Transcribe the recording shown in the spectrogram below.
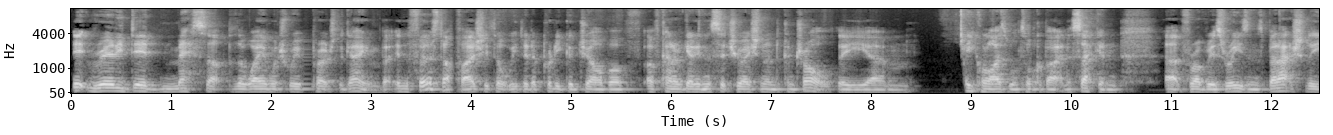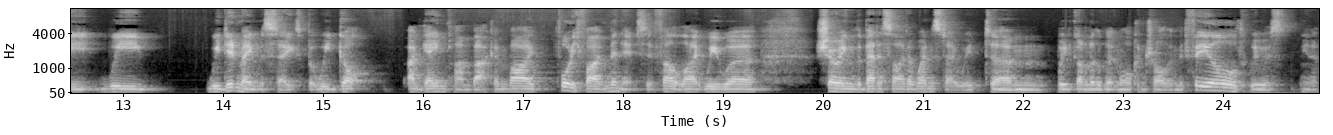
it really did mess up the way in which we approached the game. But in the first half, I actually thought we did a pretty good job of of kind of getting the situation under control. The um, equalizer we'll talk about in a second uh, for obvious reasons, but actually we we did make mistakes, but we got our game plan back, and by 45 minutes, it felt like we were showing the better side of Wednesday. We'd um, we'd got a little bit more control in midfield. We were you know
